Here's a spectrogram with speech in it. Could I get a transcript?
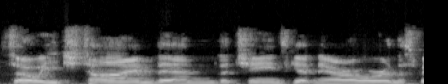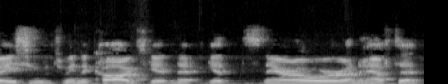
so each time, then the chains get narrower and the spacing between the cogs get gets narrower, and have to,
